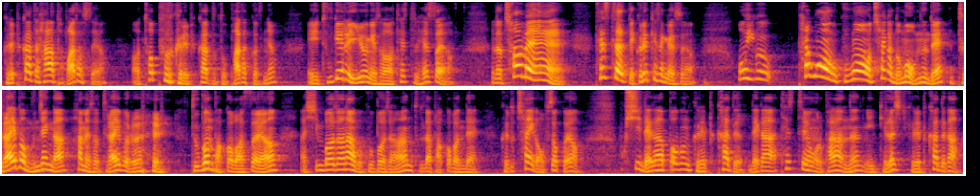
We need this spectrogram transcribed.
그래픽카드 하나 더 받았어요. 어, 터프 그래픽카드도 받았거든요. 이 두 개를 이용해서 테스트를 했어요. 처음에 테스트할 때 그렇게 생각했어요. 어 이거 80하고 90하고 차이가 너무 없는데? 드라이버 문제인가? 하면서 드라이버를 두 번 바꿔봤어요. 아, 신버전하고 구버전 둘 다 바꿔봤는데 그래도 차이가 없었고요. 혹시 내가 뽑은 그래픽카드 내가 테스트용으로 받았는 이 갤럭시 그래픽카드가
